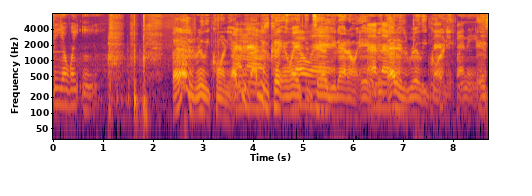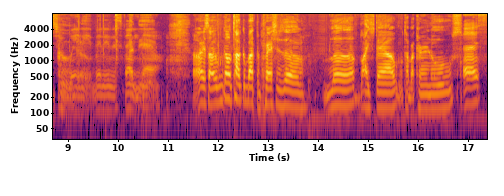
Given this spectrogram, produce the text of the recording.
See you waiting. But that is really corny. I, I just, I just couldn't wait So to tell you that on air. That is really corny. That's funny It's that you cool, waited, but it was funny though. All right, so we're gonna talk about the pressures of love, lifestyle. We're gonna talk about current news. Us,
